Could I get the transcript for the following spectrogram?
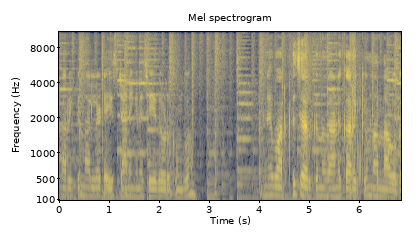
കറിക്ക് നല്ല ടേസ്റ്റാണ് ഇങ്ങനെ ചെയ്ത് കൊടുക്കുമ്പോൾ ഇങ്ങനെ വറുത്ത് ചേർക്കുന്നതാണ് കറിക്കും നന്നാവുക.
